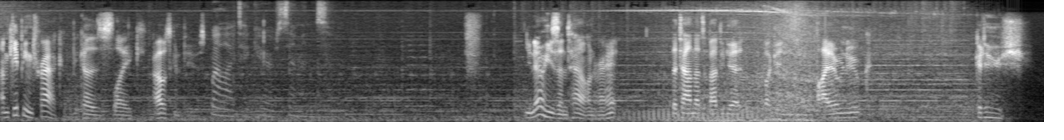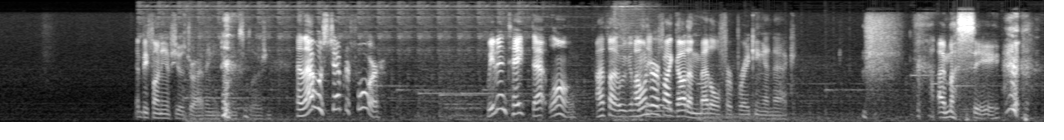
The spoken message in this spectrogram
I'm keeping track because, like, I was confused. Well, I take care of Simmons. You know he's in town, right? The town that's about to get fucking bio-nuke. Kadoosh. It'd be funny if she was driving into an explosion. And that was chapter four. We didn't take that long. I thought we were gonna. I wonder if I got a medal for breaking a neck. I must see.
